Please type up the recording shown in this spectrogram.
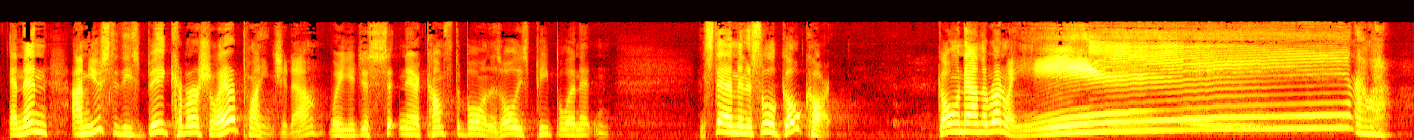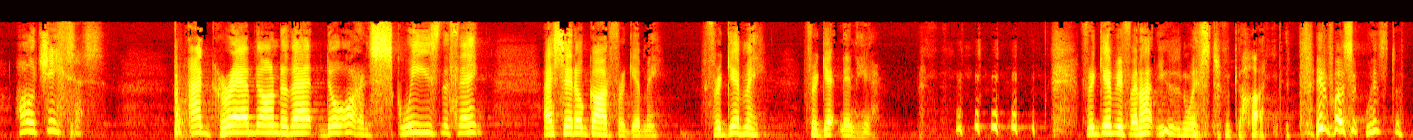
And then I'm used to these big commercial airplanes, you know, where you're just sitting there comfortable and there's all these people in it. And instead, I'm in this little go kart going down the runway. And I went, oh, Jesus. I grabbed onto that door and squeezed the thing. I said, Oh God, forgive me. Forgive me for getting in here. forgive me for not using wisdom, God. It wasn't wisdom.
